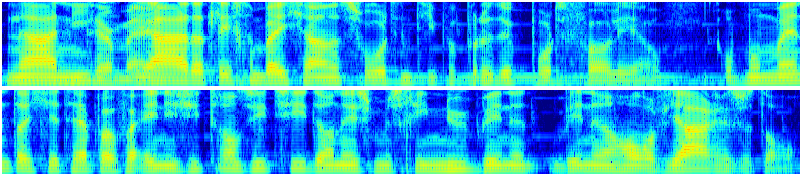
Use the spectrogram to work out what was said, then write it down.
Nou, niet. Termijn. Ja, dat ligt een beetje aan het soort en type productportfolio. Op het moment dat je het hebt over energietransitie, dan is misschien nu binnen, binnen een half jaar is het al.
